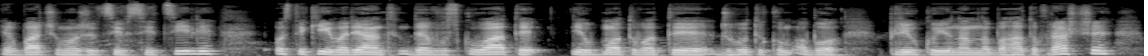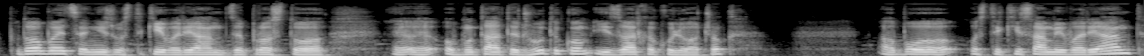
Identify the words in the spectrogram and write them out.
Як бачимо, живці всі цілі. Ось такий варіант, де вускувати і обмотувати джгутиком або плівкою, нам набагато краще подобається, ніж ось такий варіант, де просто е, обмотати джгутиком і зверху кульочок. Або ось такий самий варіант,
